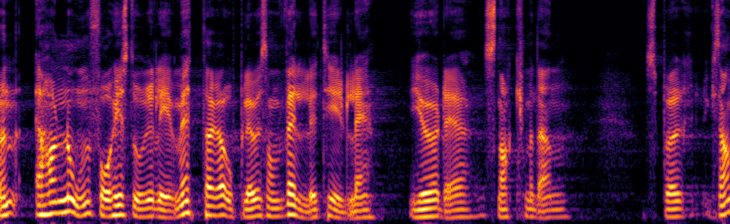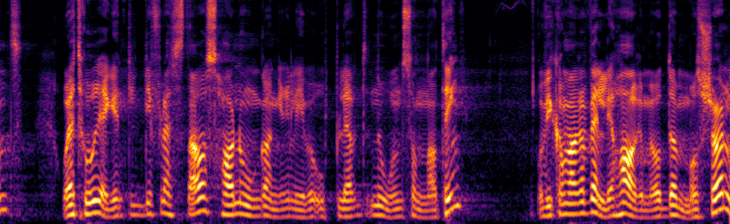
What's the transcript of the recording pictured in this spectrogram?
Men jeg har noen få historier i livet mitt der jeg opplever sånn veldig tydelig Gjør det, snakk med den, spør. ikke sant? Og jeg tror egentlig de fleste av oss har noen ganger i livet opplevd noen sånne ting. Og vi kan være veldig harde med å dømme oss sjøl,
